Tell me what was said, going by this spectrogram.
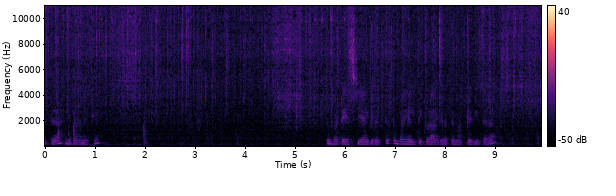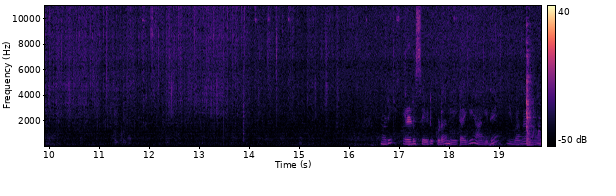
ಈ ಥರ ನಿಧಾನಕ್ಕೆ. ತುಂಬ ಟೇಸ್ಟಿಯಾಗಿರುತ್ತೆ ತುಂಬ ಹೆಲ್ತಿ ಕೂಡ ಆಗಿರುತ್ತೆ ಮಕ್ಕಳಿಗೆ ಈ ಥರ ನೋಡಿ, ಎರಡು ಸೈಡು ಕೂಡ ನೀಟಾಗಿ ಆಗಿದೆ. ಇವಾಗ ನಾವು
